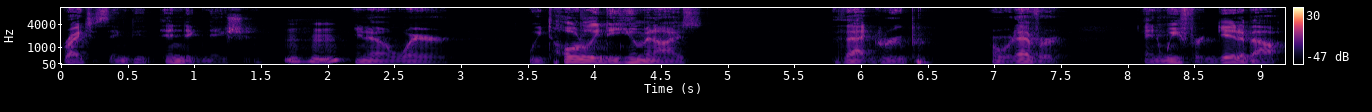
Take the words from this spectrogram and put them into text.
righteous indi- indignation. Mm-hmm. You know, where we totally dehumanize that group or whatever, and we forget about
